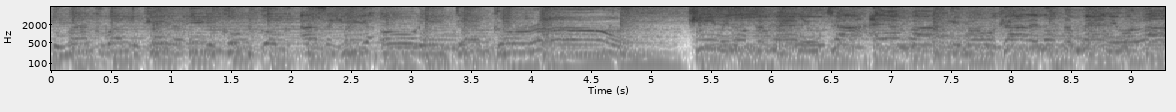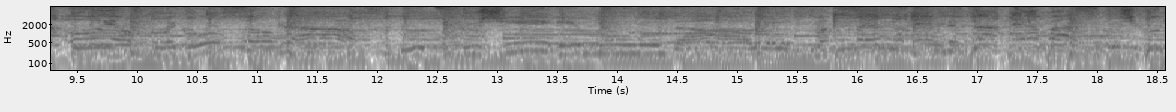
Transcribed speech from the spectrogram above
うまくは解けないが刻々朝日が降りてくる。君のために歌えば今は彼のために笑う。よこれこそが美しいものだろう満面の笑みで歌えば少し不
